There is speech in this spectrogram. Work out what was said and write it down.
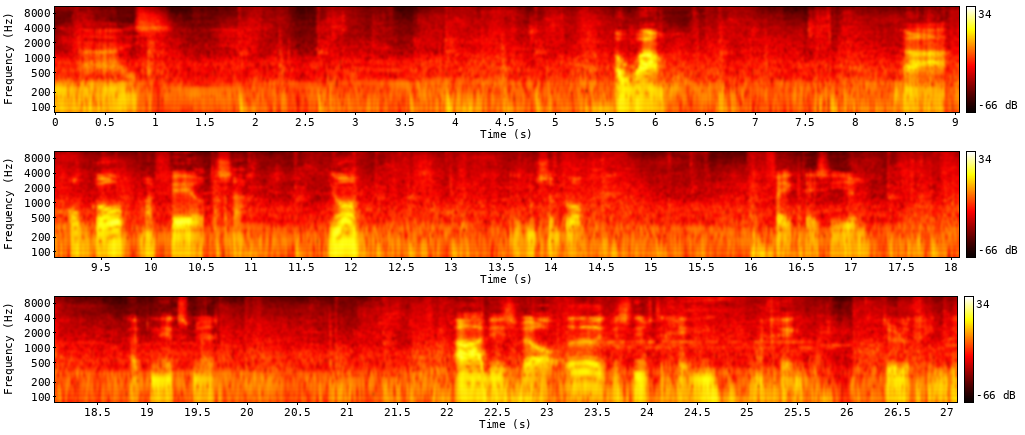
Nice. Oh, wauw. Ah, op goal, maar veel te zacht. No. Ik moet ze blokken. Ik fake deze hier. Heb niks meer. Ah, die is wel... Uh, ik wist niet of die ging. Maar ging. Tuurlijk ging die.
